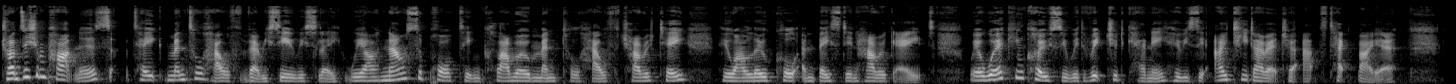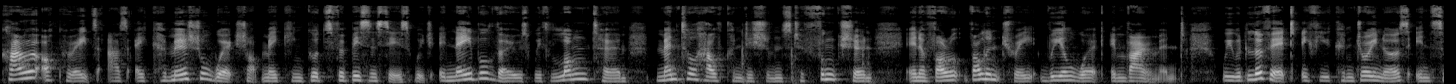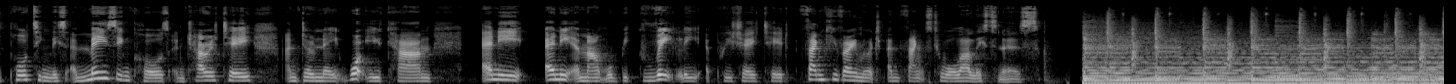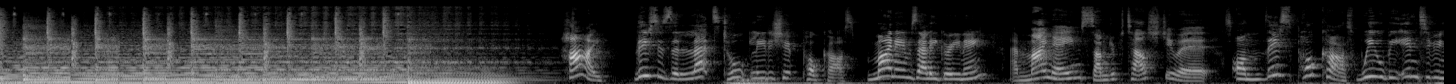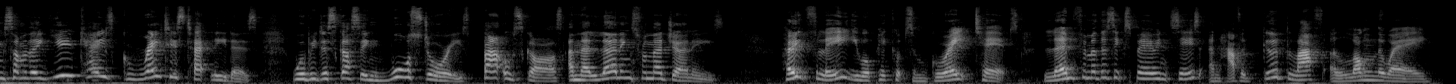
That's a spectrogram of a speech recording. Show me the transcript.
Transition Partners take mental health very seriously. We are now supporting Claro Mental Health Charity, who are local and based in Harrogate. We are working closely with Richard Kenny, who is the IT director at TechBuyer. Claro operates as a commercial workshop making goods for businesses, which enable those with long term mental health conditions to function in a vol- voluntary real work environment. We would love it if you can join us in supporting this amazing amazing cause and charity and donate what you can. Any any amount would be greatly appreciated. Thank you very much and thanks to all our listeners. Hi, this is the Let's Talk Leadership podcast. My name's Elly Greening. And my name's Sandra Patel Stewart. On this podcast, we will be interviewing some of the UK's greatest tech leaders. We'll be discussing war stories, battle scars, and their learnings from their journeys. Hopefully, you will pick up some great tips, learn from others' experiences, and have a good laugh along the way.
